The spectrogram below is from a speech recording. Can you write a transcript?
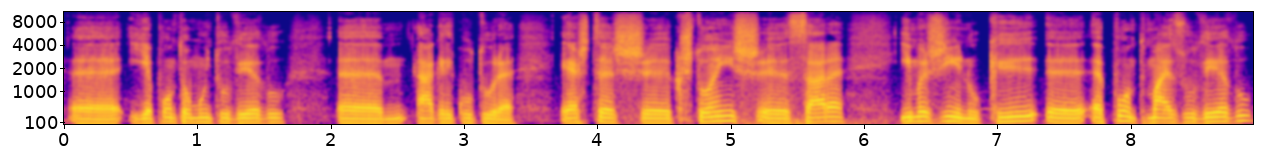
uh, e apontam muito o dedo uh, à agricultura. Estas questões, Sara, imagino que aponte mais o dedo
